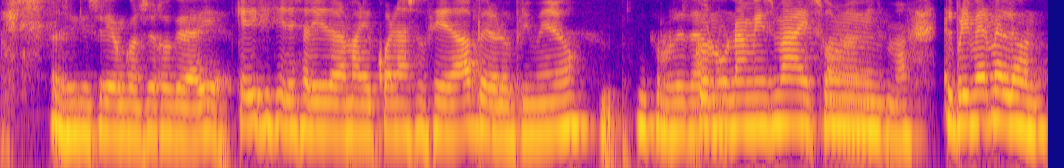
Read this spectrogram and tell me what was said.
Así que sería un consejo que daría. Qué difícil es salir del armario con la sociedad, pero lo primero, Con una misma es Con un... una misma. El primer melón.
